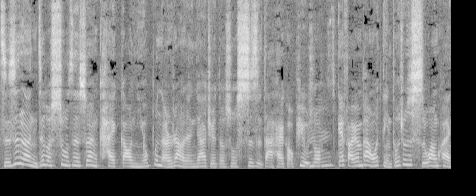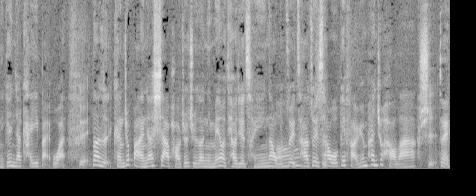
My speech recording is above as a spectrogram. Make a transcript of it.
只是呢，你这个数字虽然开高，你又不能让人家觉得说狮子大开口。譬如说，给法院判，我顶多就是十万块，你跟人家开一百万，对，那可能就把人家吓跑，就觉得你没有调解诚意，那我最差最差，我给法院判就好啦。是。对，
